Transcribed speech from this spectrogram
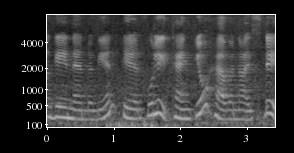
again and again carefully thank you have a nice day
